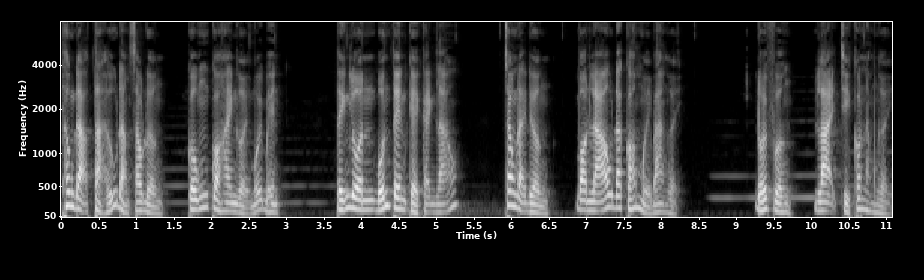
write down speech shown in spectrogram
Thông đạo tả hữu đằng sau đường cũng có hai người mỗi bên. Tính luôn bốn tên kể cạnh lão. Trong đại đường, bọn lão đã có 13 người. Đối phương lại chỉ có 5 người.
